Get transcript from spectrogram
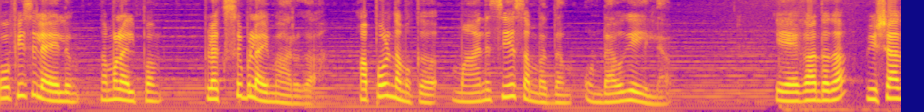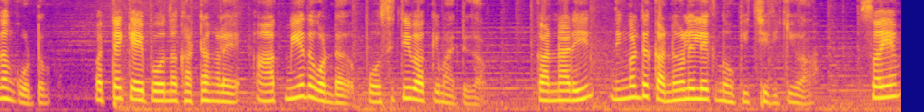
ഓഫീസിലായാലും നമ്മൾ അല്പം ഫ്ലെക്സിബിളായി മാറുക. അപ്പോൾ നമുക്ക് മാനസിക സമ്മർദ്ദം ഉണ്ടാവുകയില്ല. ഏകാന്തത വിഷാദം കൂട്ടും. ഒറ്റയ്ക്കായി പോകുന്ന ഘട്ടങ്ങളെ ആത്മീയത കൊണ്ട് പോസിറ്റീവാക്കി മാറ്റുക. കണ്ണാടിയിൽ നിങ്ങളുടെ കണ്ണുകളിലേക്ക് നോക്കി ചിരിക്കുക. സ്വയം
